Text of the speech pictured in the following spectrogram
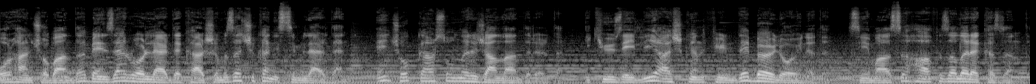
Orhan Çoban da benzer rollerde karşımıza çıkan isimlerden. En çok garsonları canlandırırdı. 250'yi aşkın filmde böyle oynadı. Siması hafızalara kazındı.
